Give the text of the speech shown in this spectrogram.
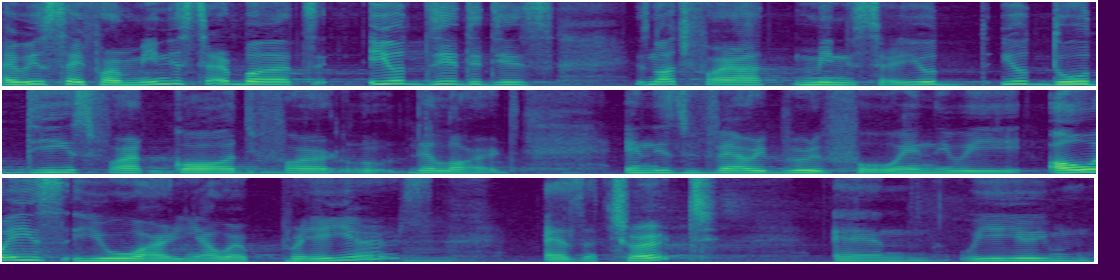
I will say for minister, but you did this. It's not for a minister. You you do this for God, hmm. for the Lord, and it's very beautiful. And we always you are in our prayers hmm. as a church and we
